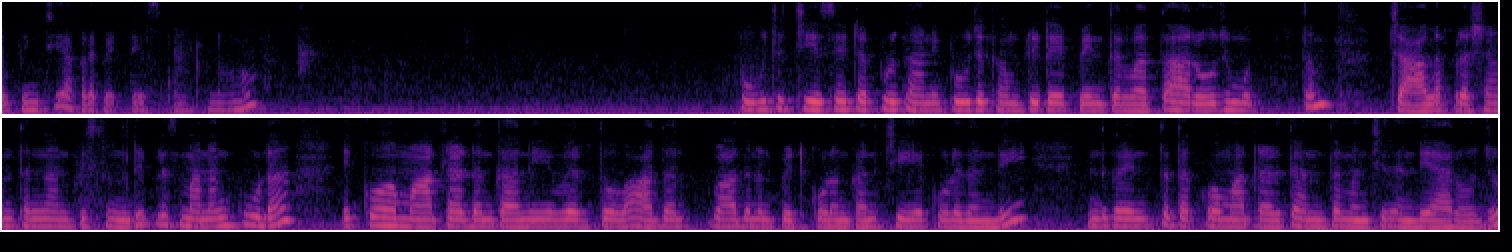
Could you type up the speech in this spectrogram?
చూపించి అక్కడ పెట్టేసుకుంటున్నాను. పూజ చేసేటప్పుడు కానీ పూజ కంప్లీట్ అయిపోయిన తర్వాత ఆ రోజు మొత్తం మొత్తం చాలా ప్రశాంతంగా అనిపిస్తుంది ప్లస్ మనం కూడా ఎక్కువ మాట్లాడడం కానీ ఎవరితో వాద వాదనలు పెట్టుకోవడం కానీ చేయకూడదండి. ఎందుకంటే ఎంత తక్కువ మాట్లాడితే అంత మంచిదండి ఆ రోజు.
